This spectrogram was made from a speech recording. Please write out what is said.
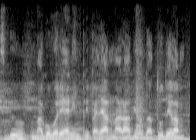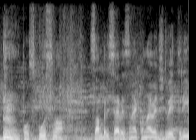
sem bil nagovorjen in pripeljan na radio, da to delam poskusno. Sam pri sebi sem rekel največ dve, tri,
